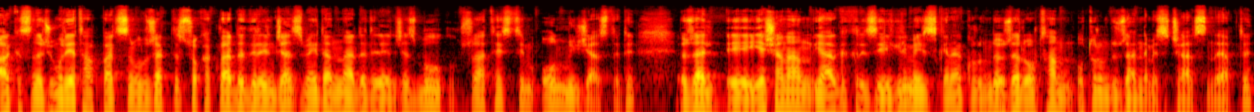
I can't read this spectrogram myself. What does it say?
arkasında Cumhuriyet Halk Partisi'ni bulacaktır. Sokaklarda direneceğiz, meydanlarda direneceğiz. Bu hukuksuzluğa teslim olmayacağız dedi. Özel e, yaşanan yargı krizi ilgili Meclis Genel Kurulu'nda özel ortam oturum düzenlemesi çağrısında yaptı.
